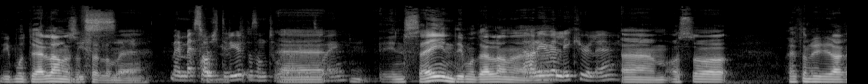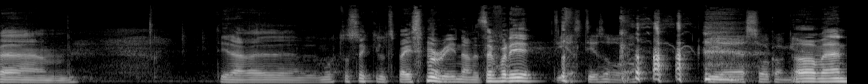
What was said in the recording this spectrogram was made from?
De modellene som Hvis, følger med Men vi solgte de ut på sånn to dager, tror. Insane, de modellene. Ja, de er veldig kule. Um, og så Hva heter de der um, De der uh, motorsykkel Space Marinene. Se på de! De er, de er så rå. De er så konge. Å, man.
